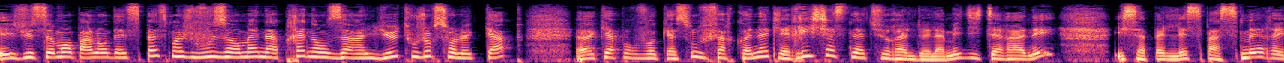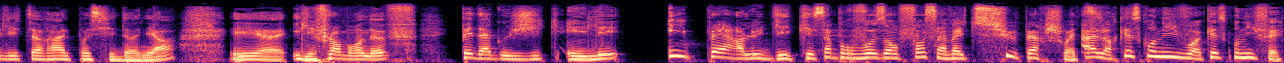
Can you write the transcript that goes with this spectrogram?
Et justement, en parlant d'espèces, moi je vous emmène après dans un lieu, toujours sur le Cap, euh, qui a pour vocation de vous faire connaître les richesses naturelles de la Méditerranée. Il s'appelle l'espace mer et littoral Posidonia. Et euh, il est flambant neuf, pédagogique et il est hyper ludique. Et ça, pour vos enfants, ça va être super chouette. Alors, qu'est-ce qu'on y voit? Qu'est-ce qu'on y fait?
